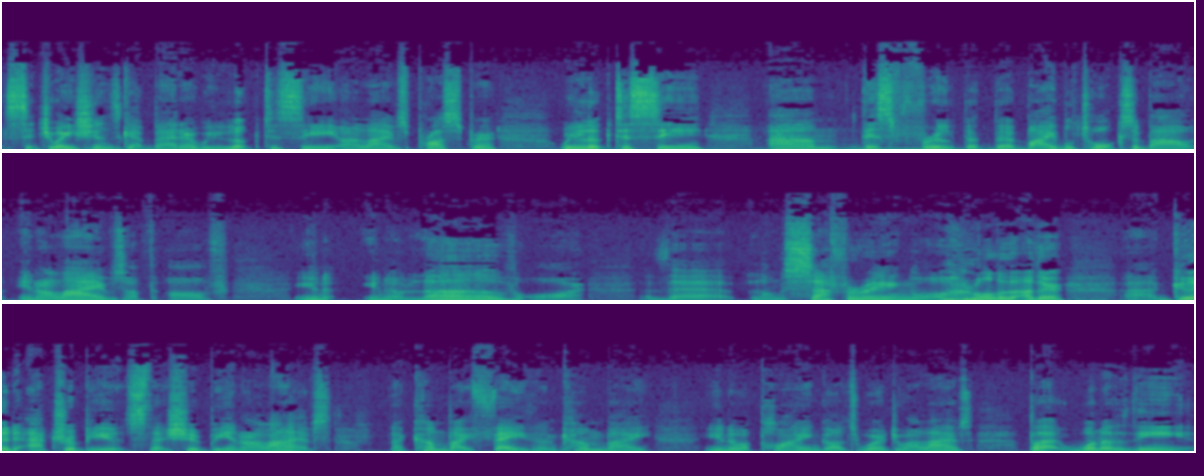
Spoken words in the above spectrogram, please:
situations get better. We look to see our lives prosper. We look to see um, this fruit that the bible talks about in our lives of of you know you know love or the long suffering or, all of the other uh, good attributes that should be in our lives that come by faith and come by, you know, applying God's word to our lives. But one of the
